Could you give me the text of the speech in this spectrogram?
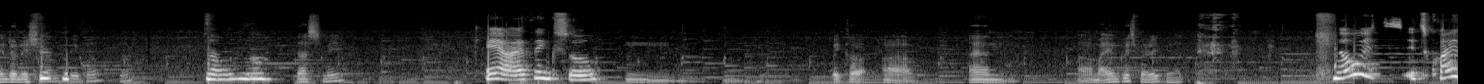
Indonesian people, no? No, no. That's me. Yeah, I think so. Mm. Because uh, and uh, my English very good. No, it's it's quite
